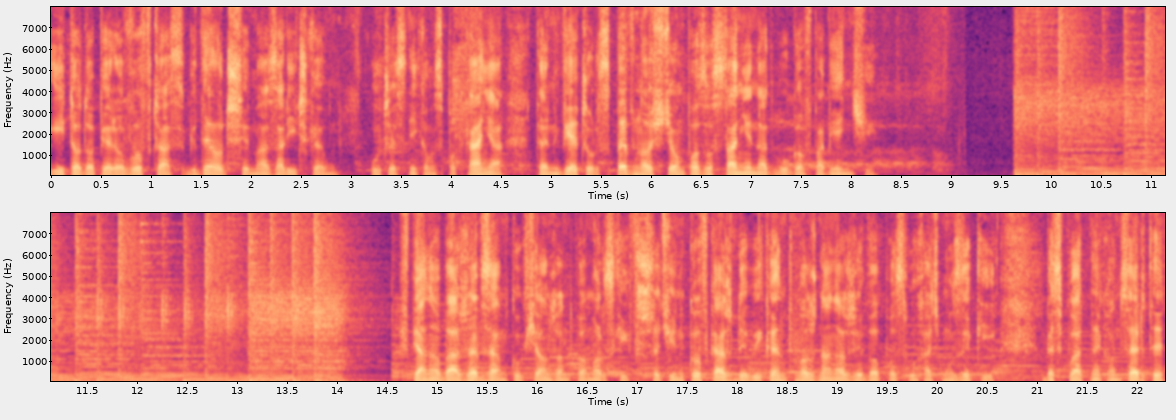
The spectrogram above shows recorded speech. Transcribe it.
i to dopiero wówczas, gdy otrzyma zaliczkę. Uczestnikom spotkania ten wieczór z pewnością pozostanie na długo w pamięci. Pianobarze w Zamku Książąt Pomorskich w Szczecinku w każdy weekend można na żywo posłuchać muzyki. Bezpłatne koncerty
